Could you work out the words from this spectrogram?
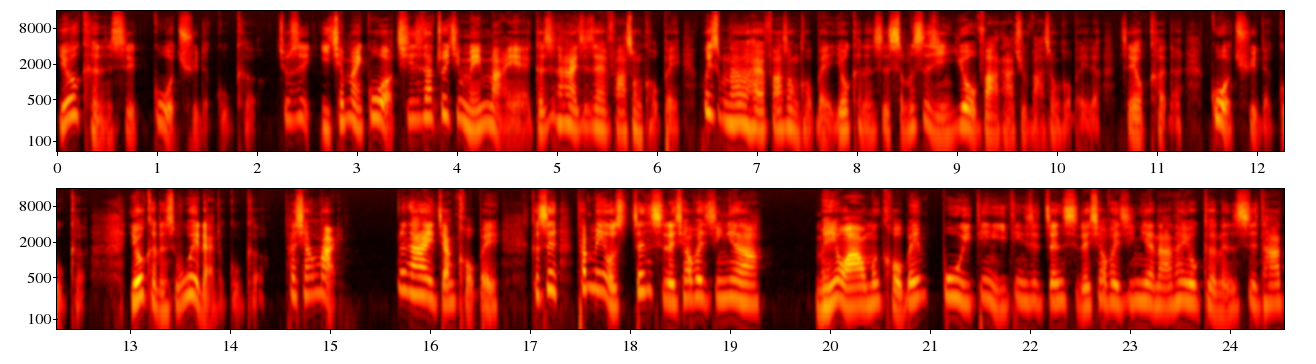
也有可能是过去的顾客。就是以前买过，其实他最近没买耶，可是他还是在发送口碑。为什么他还要发送口碑？有可能是什么事情诱发他去发送口碑的？这有可能过去的顾客，有可能是未来的顾客，他想买，那他也讲口碑，可是他没有真实的消费经验啊，没有啊。我们口碑不一定一定是真实的消费经验啊，他有可能是他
